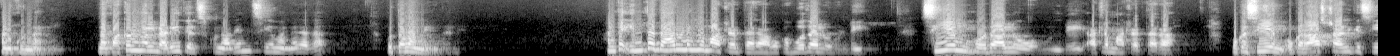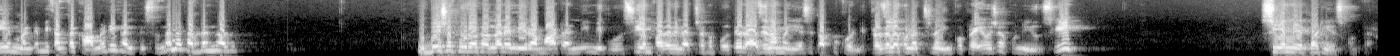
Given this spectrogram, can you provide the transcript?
అనుకున్నాను. నా పక్కన వాళ్ళని అడిగి తెలుసుకున్నా అదేంటి సీఎం అన్న కదా? ఉత్తమం ఏందని. అంటే ఇంత దారుణంగా మాట్లాడతారా? ఒక హోదాలో ఉండి. సీఎం హోదాలో ఉండి అట్లా మాట్లాడతారా? ఒక సీఎం ఒక రాష్ట్రానికి సీఎం అంటే మీకు అంత కామెడీ కనిపిస్తుందా? నాకు అర్థం కాదు. ఉద్దేశపూర్వకంగానే మీరు ఆ మాట అండి మీకు సీఎం పదవి నచ్చకపోతే రాజీనామా చేసి తప్పుకోండి. ప్రజలకు నచ్చిన ఇంకో ప్రయోజకుని చూసి సీఎం ఏర్పాటు చేసుకుంటారు.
